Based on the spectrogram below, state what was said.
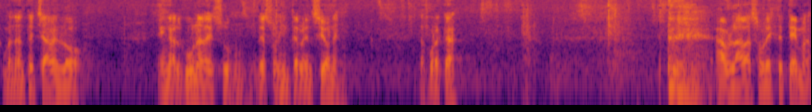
comandante Chávez lo, en alguna de sus, de sus intervenciones, está por acá, hablaba sobre este tema.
